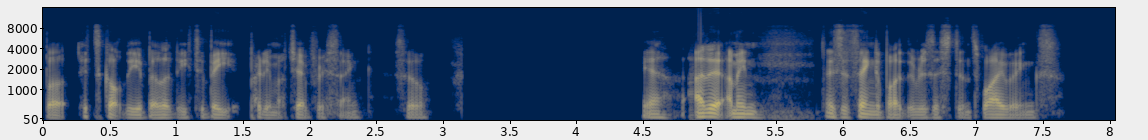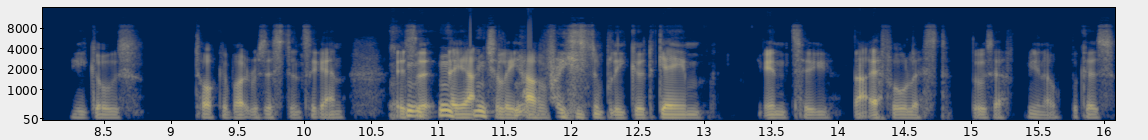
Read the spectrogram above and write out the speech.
but it's got the ability to beat pretty much everything so yeah i, don't- I mean there's a thing about the resistance y wings. He goes talk about resistance again is that they actually have reasonably good game into that fo list those F, you know because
